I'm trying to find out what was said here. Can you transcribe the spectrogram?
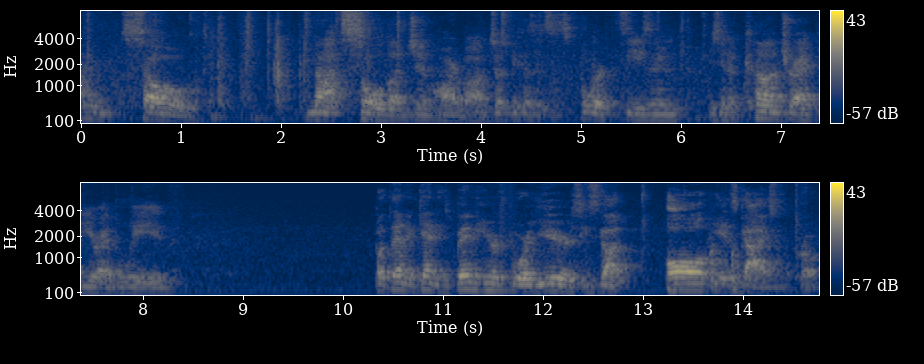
I'm so not sold on Jim Harbaugh just because it's his fourth season. He's in a contract year, I believe. But then again, he's been here for years. He's got all his guys in the program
